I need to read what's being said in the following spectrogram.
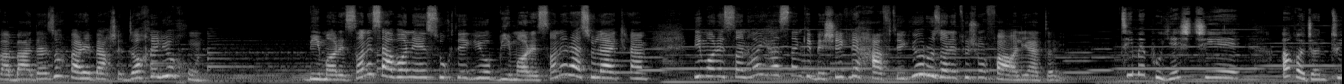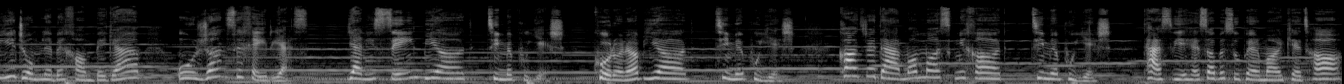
و بعد از ظهر برای بخش داخلی و خون. بیمارستان سوانه سوختگی و بیمارستان رسول اکرم بیمارستان هایی هستن که به شکل هفتگی و روزانه توشون فعالیت داریم. تیم پویش چیه؟ آقا جان توی جمله بخوام بگم اورژانس خیری است. یعنی سیل بیاد تیم پویش. کرونا بیاد تیم پویش. کادر درمان ماسک می‌خواد تیم پویش. تسویه حساب سوپرمارکت ها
